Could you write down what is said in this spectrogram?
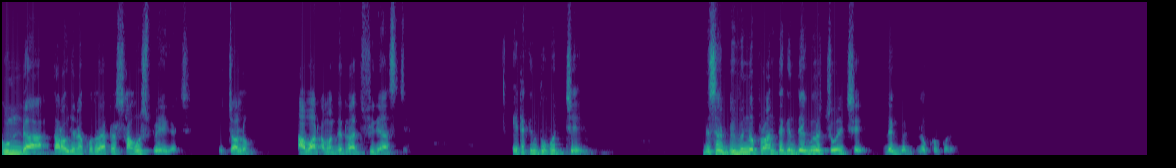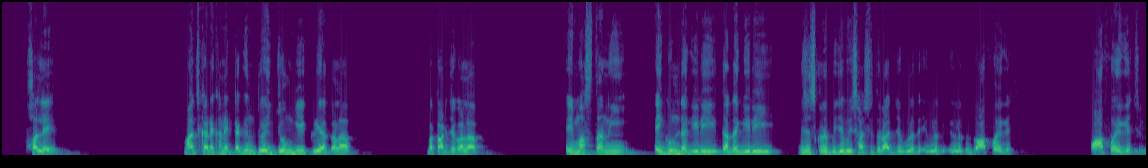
গুন্ডা, তারাও যেন কোথাও একটা সাহস পেয়ে গেছে। চলো, আবার আমাদের রাজ ফিরে আসছে। এটা কিন্তু হচ্ছে। দেশের বিভিন্ন প্রান্তে কিন্তু এগুলো চলছে। দেখবেন, লক্ষ্য করে। ফলে মাঝখানে খানিকটা কিন্তু এই জঙ্গি ক্রিয়াকলাপ বা কার্যকলাপ, এই মাস্তানি, এই গুন্ডাগিরি, দাদাগিরি, বিশেষ করে বিজেপি শাসিত রাজ্যগুলোতে এগুলো এগুলো কিন্তু অফ হয়ে গেছিল। অফ হয়ে গেছিল।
